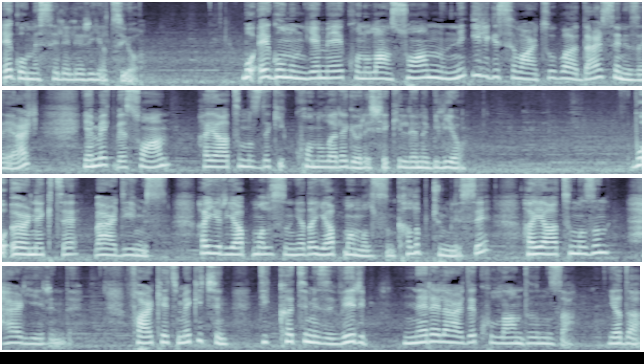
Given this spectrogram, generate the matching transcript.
ego meseleleri yatıyor. Bu egonun yemeğe konulan soğanla ne ilgisi var Tuğba derseniz eğer yemek ve soğan hayatımızdaki konulara göre şekillenebiliyor. Bu örnekte verdiğimiz hayır yapmalısın ya da yapmamalısın kalıp cümlesi hayatımızın her yerinde. Fark etmek için dikkatimizi verip nerelerde kullandığımıza ya da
